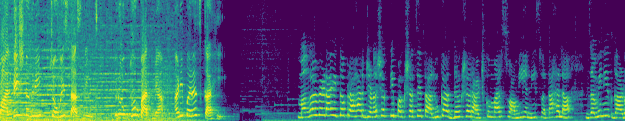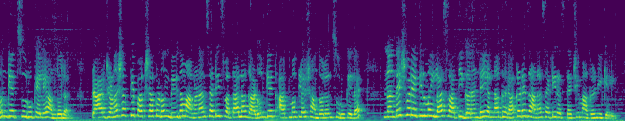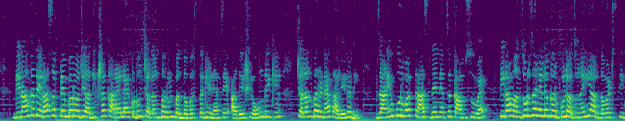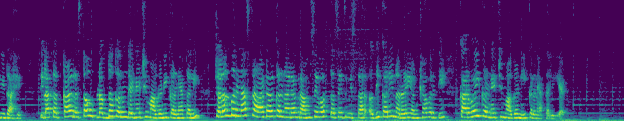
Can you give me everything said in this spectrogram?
मानदेश नगरी चोवीस तास न्यूज. रोखोक बातम्या आणि बरच काही. मंगळवेढा इथं प्रहार जनशक्ती पक्षाचे तालुका अध्यक्ष राजकुमार स्वामी यांनी स्वतःला जमिनीत गाडून घेत सुरू केले आंदोलन. प्रार जनशक्ती पक्षाकडून विविध मागण्यांसाठी स्वतःला गाडून घेत आत्मक्लेश आंदोलन सुरू केलंय. नंदेश्वर येथील महिला स्वाती गरंडे यांना घराकडे जाण्यासाठी रस्त्याची मागणी केली. दिनांक तेरा सप्टेंबर रोजी अधीक्षक कार्यालयाकडून चलन भरून बंदोबस्त घेण्याचे आदेश येऊन देखील चलन भरण्यात आलेलं नाही. जाणीवपूर्वक त्रास देण्याचं काम सुरू आहे. तिला मंजूर झालेलं घरकुल अजूनही अर्धवट स्थितीत आहे. तिला तत्काळ रस्ता उपलब्ध करून देण्याची मागणी करण्यात आली. चलन भरण्यास टाळाटाळ करणाऱ्या ग्रामसेवक तसेच विस्तार अधिकारी नरळे यांच्यावरती कारवाई करण्याची मागणी करण्यात आली आहे.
